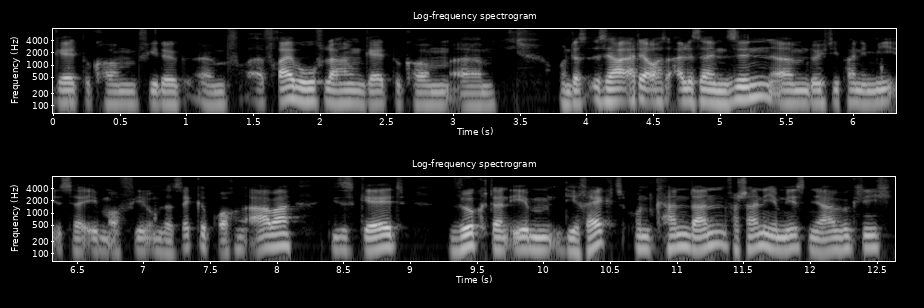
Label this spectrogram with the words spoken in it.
Geld bekommen, viele ähm, Freiberufler haben Geld bekommen. Ähm, und das ist ja, hat ja auch alles seinen Sinn. Ähm, durch die Pandemie ist ja eben auch viel Umsatz weggebrochen. Aber dieses Geld wirkt dann eben direkt und kann dann wahrscheinlich im nächsten Jahr wirklich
